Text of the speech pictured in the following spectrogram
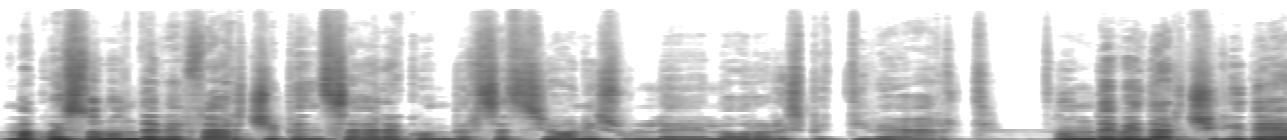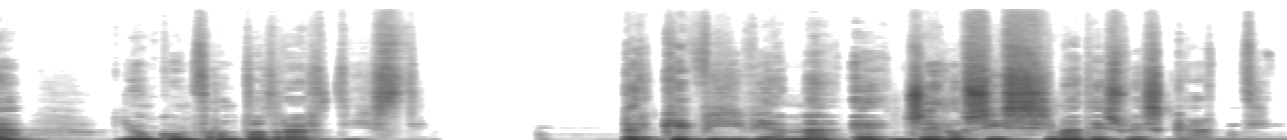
Ma questo non deve farci pensare a conversazioni sulle loro rispettive arti, non deve darci l'idea di un confronto tra artisti. Perché Vivian è gelosissima dei suoi scatti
